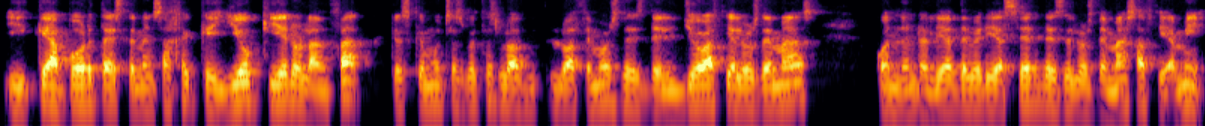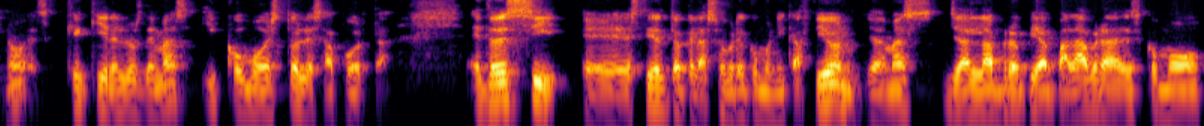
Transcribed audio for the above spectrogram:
y qué aporta este mensaje que yo quiero lanzar, que es que muchas veces lo, hacemos desde el yo hacia los demás, cuando en realidad debería ser desde los demás hacia mí, ¿no? Es qué quieren los demás y cómo esto les aporta. Entonces, sí, eh, es cierto que la sobrecomunicación, y además ya la propia palabra es como,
